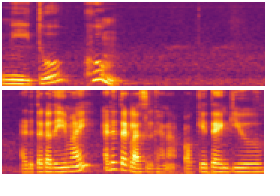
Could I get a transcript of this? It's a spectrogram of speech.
നീതു ഹും. അടുത്ത കഥയുമായി അടുത്ത ക്ലാസ്സിൽ കാണാം. ഓക്കെ താങ്ക്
